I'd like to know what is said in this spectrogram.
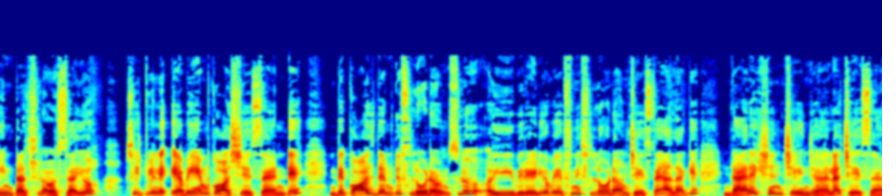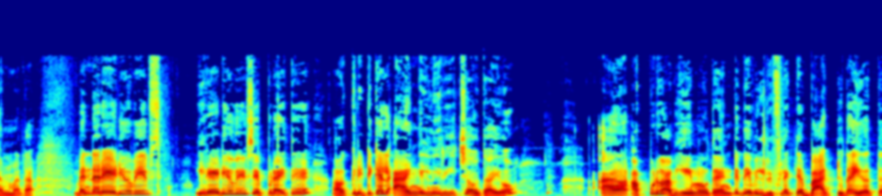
ఇన్ టచ్లో వస్తాయో సో ఇట్ విల్ అవి ఏం కాజ్ చేస్తాయంటే they cause them to slow down. Slow ఇవి రేడియో వేవ్స్ని స్లో డౌన్ చేస్తాయి అలాగే డైరెక్షన్ చేంజ్ అయ్యేలా చేస్తాయి అనమాట వెన్ ద రేడియో వేవ్స్ ఈ రేడియో వేవ్స్ ఎప్పుడైతే క్రిటికల్ యాంగిల్ని రీచ్ అవుతాయో అప్పుడు అవి ఏమవుతాయంటే they will reflect back to the earth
